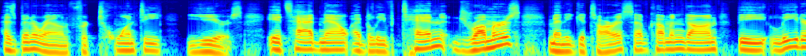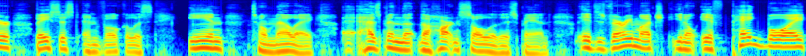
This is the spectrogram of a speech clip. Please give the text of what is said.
has been around for 20 years. It's had now, I believe, 10 drummers. Many guitarists have come and gone. The leader, bassist, and vocalist Ian Tomele uh, has been the, the heart and soul of this band. It is very much, you know, if Pegboy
